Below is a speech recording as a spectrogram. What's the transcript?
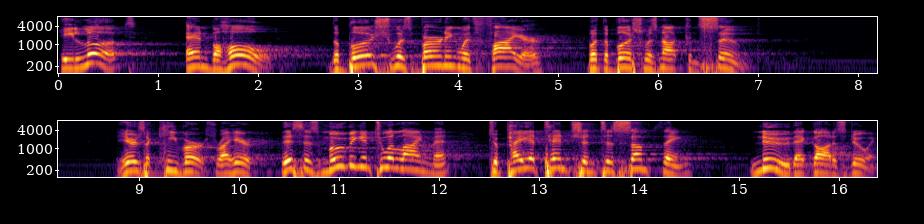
He looked, and behold, the bush was burning with fire, but the bush was not consumed. Here's a key verse right here. This is moving into alignment to pay attention to something new that God is doing.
